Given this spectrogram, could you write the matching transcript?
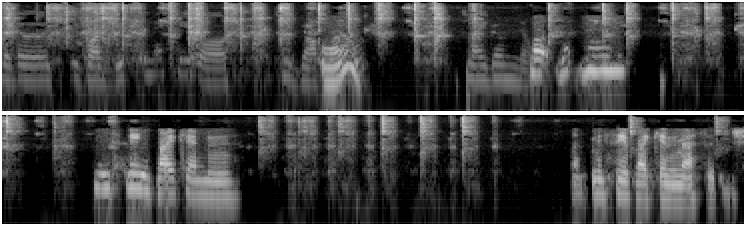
whether she got disconnected or she dropped oh. out. So I don't know. Well, let me, let me see if I can. Let me see if I can message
